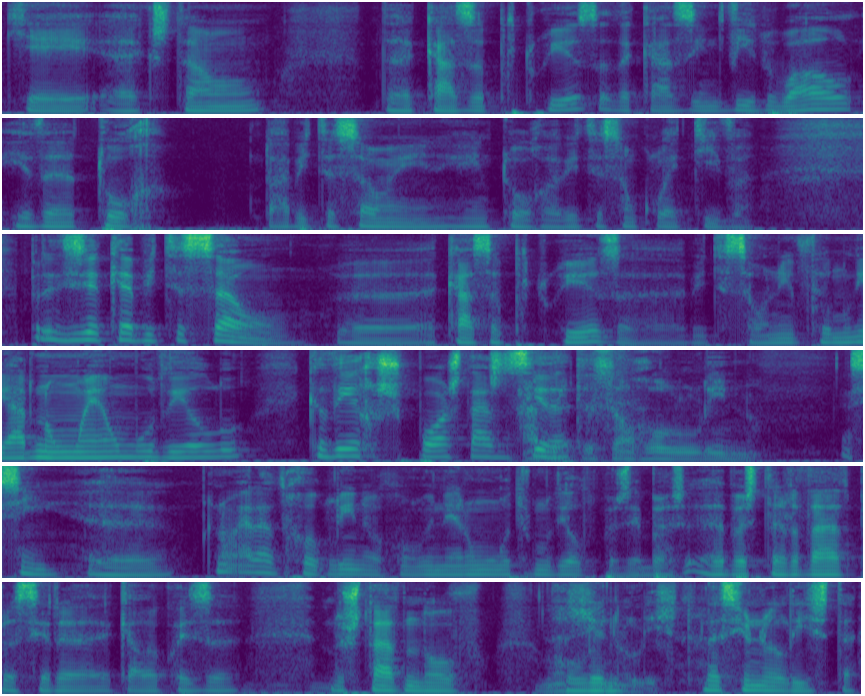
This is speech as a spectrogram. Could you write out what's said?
que é a questão da casa portuguesa, da casa individual e da torre, da habitação em, em torre, habitação coletiva. Para dizer que a habitação, eh, a casa portuguesa, a habitação unifamiliar, não é um modelo que dê resposta às necessidades. A habitação Rololino. Sim, uh, que não era de Rololino, Rololino era um outro modelo, depois é abastardado para ser aquela coisa do Estado Novo. Nacionalista. nacionalista.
